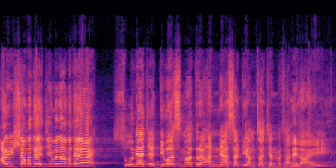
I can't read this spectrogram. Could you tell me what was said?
आयुष्यामध्ये जीवनामध्ये सोन्याचे दिवस मात्र आणण्यासाठी आमचा जन्म झालेला आहे.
